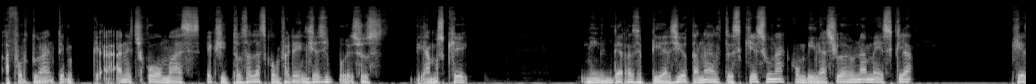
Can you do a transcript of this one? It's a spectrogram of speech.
afortunadamente han hecho como más exitosas las conferencias y por eso es, digamos que el nivel de receptividad ha sido tan alto. Es que es una combinación, una mezcla que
